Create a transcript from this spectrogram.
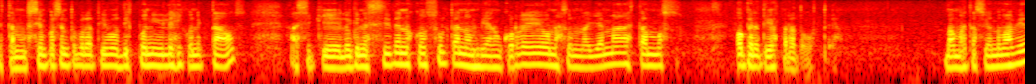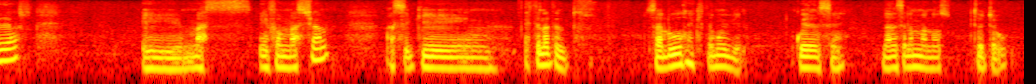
Estamos 100% operativos, disponibles y conectados. Así que lo que necesiten nos consultan, nos envían un correo, nos hacen una llamada. Estamos operativos para todos ustedes. Vamos a estar subiendo más videos, eh, más información. Así que estén atentos. Saludos y que estén muy bien. Cuídense. Lávense las manos. Chau, chau.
